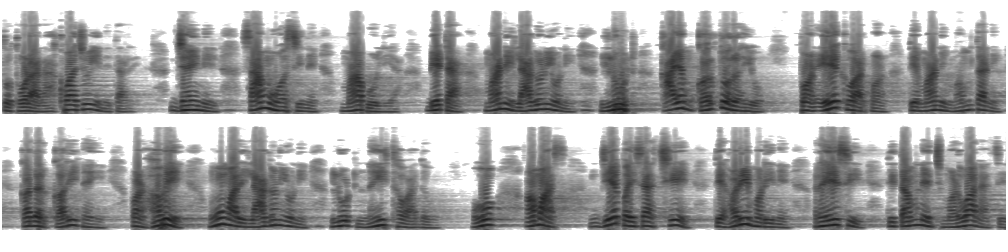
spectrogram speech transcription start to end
તો થોડા રાખવા જોઈએ ને તારે. જયનીલ સામું હસીને માં બોલ્યા, બેટા, માની લાગણીઓની લૂંટ કાયમ કરતો રહ્યો. પણ એકવાર પણ તે માની મમતાની કદર કરી નહીં. પણ હવે હું મારી લાગણીઓની લૂંટ નહીં થવા દઉં. હો, અમાસ, જે પૈસા છે તે હળીમળીને રહેશી, તે તમને જ મળવાના છે.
